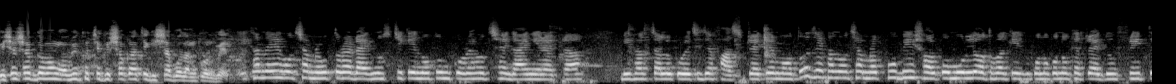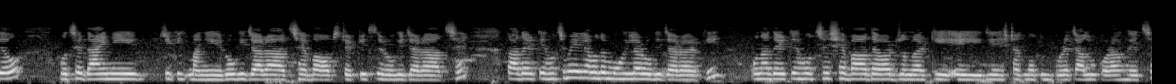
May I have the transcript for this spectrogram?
বিশেষজ্ঞ এবং অভিজ্ঞ চিকিৎসকরা চিকিৎসা প্রদান করবেন। এখানে হচ্ছে আমরা উত্তরা ডায়াগনস্টিকে নতুন করে হচ্ছে গাইনের একটা বিভাগ চালু করেছি যে ফাস্ট ট্র্যাকের মতো যেখানে হচ্ছে আমরা খুবই স্বল্প মূল্যে অথবা কি কোনো কোনো ক্ষেত্রে একদম ফ্রিতেও হচ্ছে গাইনির চিকিৎসা মানে রোগী যারা আছে বা অবস্টেট্রিক্সের রোগী যারা আছে, তাদেরকে হচ্ছে মেইনলি আমাদের মহিলা রোগী যারা আর কি, ওনাদেরকে হচ্ছে সেবা দেওয়ার জন্য আর কি এই জিনিসটা নতুন করে চালু করা হয়েছে।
